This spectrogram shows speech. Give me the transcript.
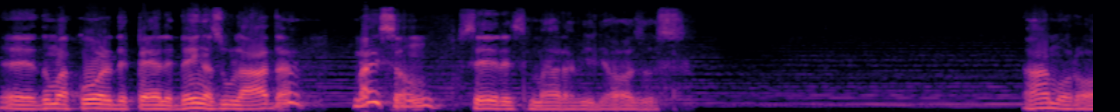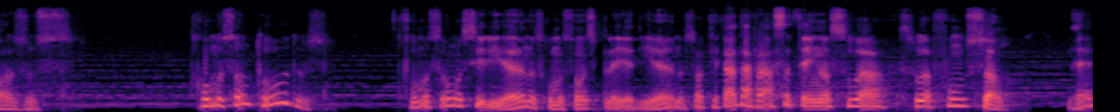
é, de uma cor de pele bem azulada, mas são seres maravilhosos, amorosos, como são todos, como são os sirianos, como são os pleiadianos, só que cada raça tem a sua, sua função, né?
